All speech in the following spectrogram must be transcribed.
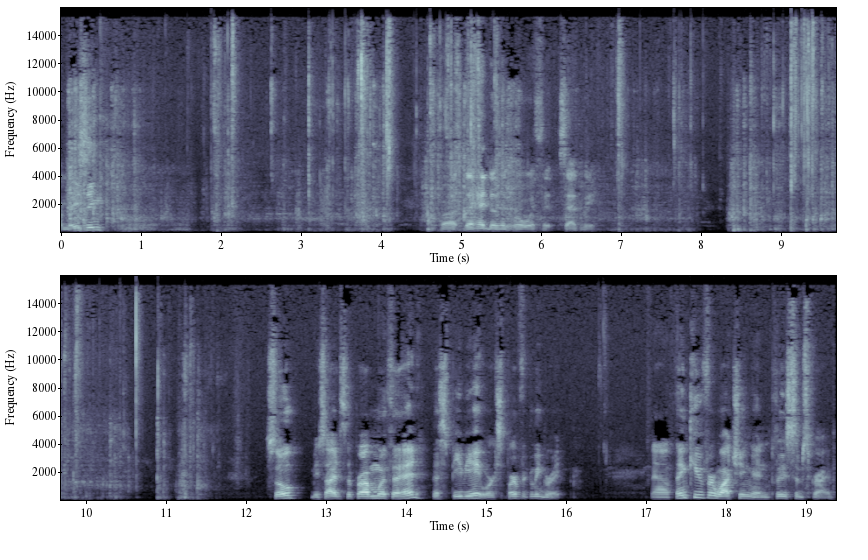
amazing. But the head doesn't roll with it, sadly. So, besides the problem with the head, this BB-8 works perfectly great. Now, thank you for watching and please subscribe.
